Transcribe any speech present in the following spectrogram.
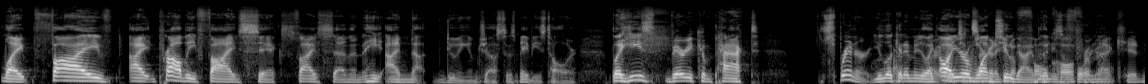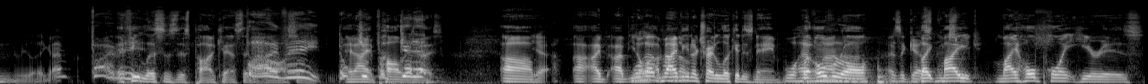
like five, I probably five six, five seven. He, I'm not doing him justice. Maybe he's taller, but he's very compact sprinter. You look at him and you're like, oh, you're a one two guy, but then he's a four from guy. that kid and be like, I'm five If he listens to this podcast, that'd be Five awesome. eight. Don't and you I forget it. apologize. Um, Yeah. I, I, you we'll know, I'm not even gonna try to look at his name. We'll but him on, overall, uh, as a guest like my week. my whole point here is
